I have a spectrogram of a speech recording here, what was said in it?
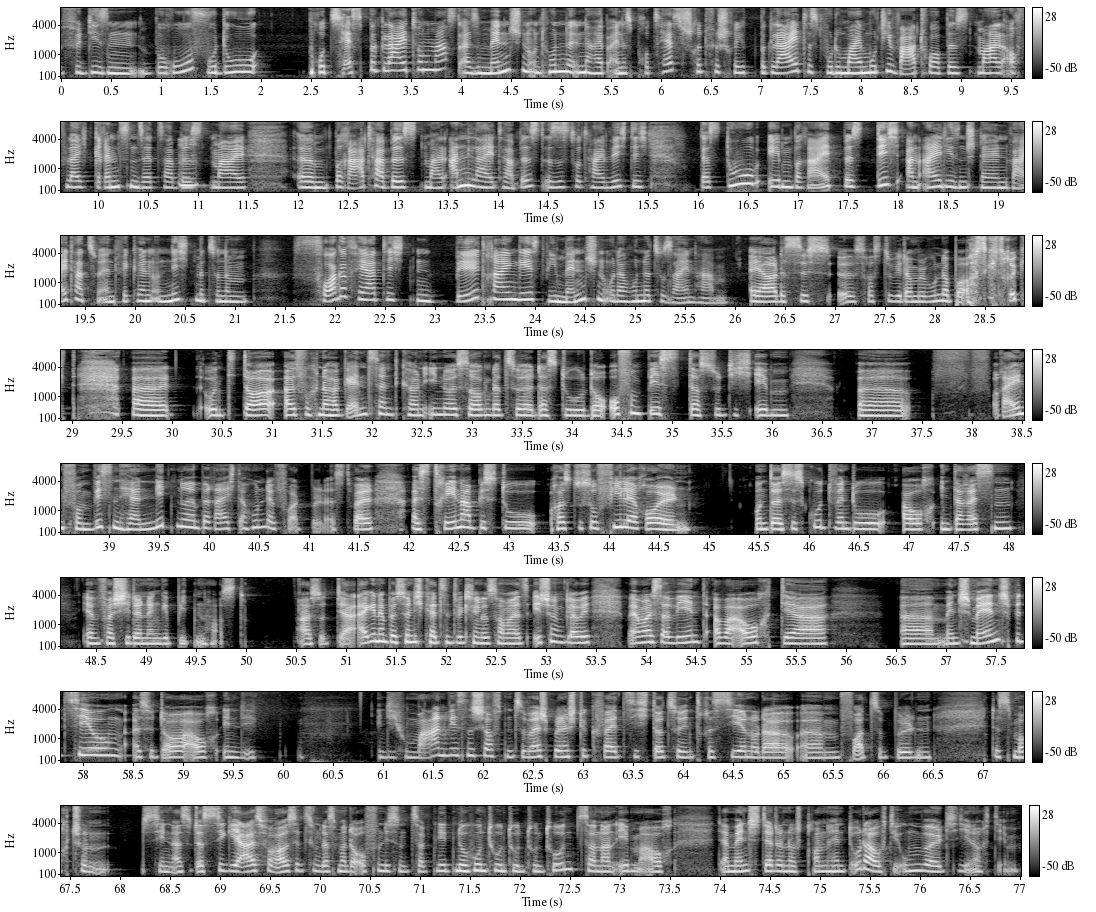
für diesen Beruf, wo du Prozessbegleitung machst, also Menschen und Hunde innerhalb eines Prozesses Schritt für Schritt begleitest, wo du mal Motivator bist, mal auch vielleicht Grenzensetzer mhm. bist, mhm. mal ähm, Berater bist, mal Anleiter bist, ist es total wichtig, dass du eben bereit bist, dich an all diesen Stellen weiterzuentwickeln und nicht mit so einem vorgefertigten Bild reingehst, wie Menschen oder Hunde zu sein haben. Ja, das ist, das hast du wieder mal wunderbar ausgedrückt. Äh, und da einfach noch ergänzend kann ich nur sagen dazu, dass du da offen bist, dass du dich eben äh, rein vom Wissen her nicht nur im Bereich der Hunde fortbildest, weil als Trainer bist du, hast du so viele Rollen. Und da ist es gut, wenn du auch Interessen in verschiedenen Gebieten hast. Also der eigene Persönlichkeitsentwicklung, das haben wir jetzt eh schon, glaube ich, mehrmals erwähnt, aber auch der äh, Mensch-Mensch-Beziehung, also da auch in die in die Humanwissenschaften zum Beispiel ein Stück weit sich da zu interessieren oder ähm, fortzubilden, das macht schon Sinn. Also das sehe ich als Voraussetzung, dass man da offen ist und sagt, nicht nur Hund, Hund, Hund, Hund, Hund, sondern eben auch der Mensch, der da noch dran hängt oder auch die Umwelt, je nachdem.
